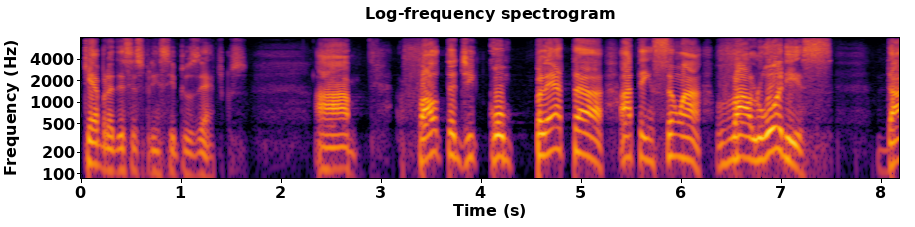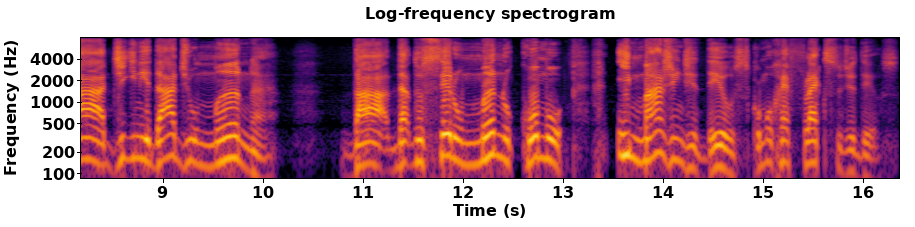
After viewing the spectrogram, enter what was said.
quebra desses princípios éticos. A falta de completa atenção a valores da dignidade humana, da, da, do ser humano como imagem de Deus, como reflexo de Deus.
